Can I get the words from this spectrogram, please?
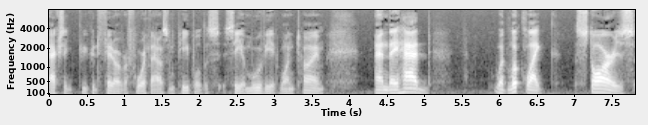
actually you could fit over 4,000 people to see a movie at one time. And they had what looked like stars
